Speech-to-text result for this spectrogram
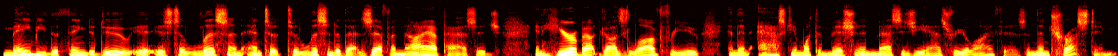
maybe the thing to do is, to listen and to, to listen to that Zephaniah passage and hear about God's love for you and then ask Him what the mission and message He has for your life is and then trust Him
